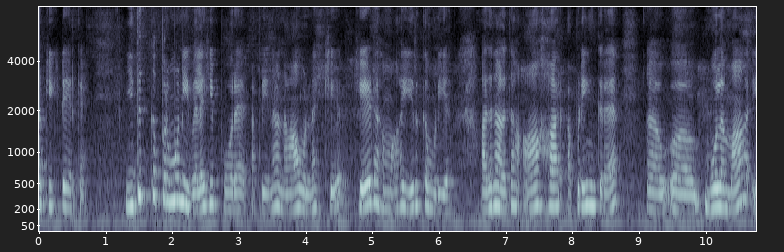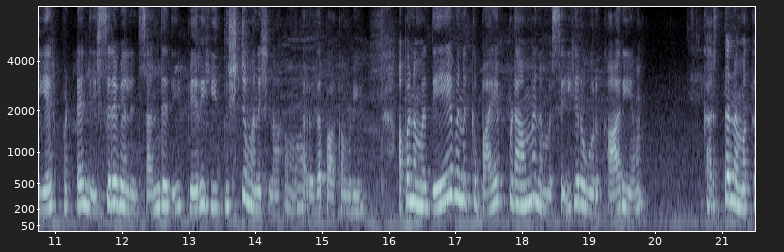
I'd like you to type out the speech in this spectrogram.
ஆக்கிக்கிட்டே இருக்கேன். இதுக்கப்புறமும் நீ விலகி போகிற அப்படின்னா நான் உன்னை கே கேடகமாக இருக்க முடியாது. அதனால தான் ஆஹார் அப்படிங்கிற மூலமாக ஏற்பட்ட இந்த இஸ்ரேவேலின் சந்ததி பெருகி துஷ்ட மனுஷனாக மாறுறதை பார்க்க முடியும். அப்போ நம்ம தேவனுக்கு பயப்படாமல் நம்ம செய்கிற ஒரு காரியம் கர்த்தர் நமக்கு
